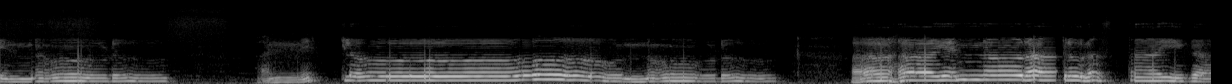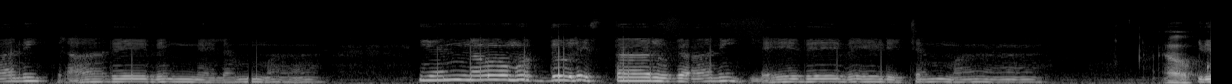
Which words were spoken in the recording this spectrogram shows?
చిన్నోడు అన్నిట్లో ఉన్నోడు. ఆహా ఎన్నో రాత్రులొస్తాయి గాని రాదే వెన్నెలమ్మ. ఎన్నో ముద్దులిస్తారు గాని లేదే వేడి చెమ్మ. ఓ ఇది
